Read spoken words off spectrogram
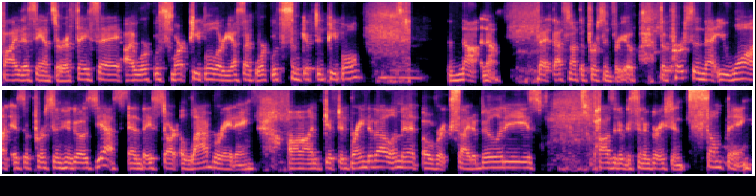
by this answer. If they say, I work with smart people, or yes, I've worked with some gifted people. Not no that that's not the person for you. The person that you want is a person who goes yes and they start elaborating on gifted brain development over excitabilities positive disintegration something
